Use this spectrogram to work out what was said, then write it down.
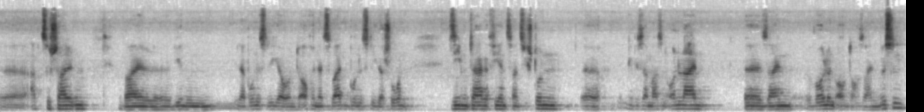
äh, abzuschalten, weil wir nun in der Bundesliga und auch in der zweiten Bundesliga schon sieben Tage, 24 Stunden gewissermaßen online sein wollen und auch sein müssen.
